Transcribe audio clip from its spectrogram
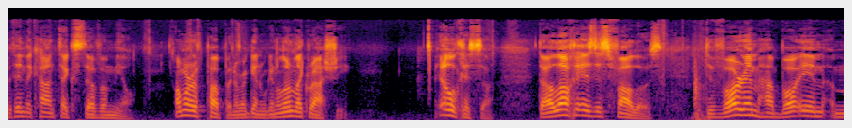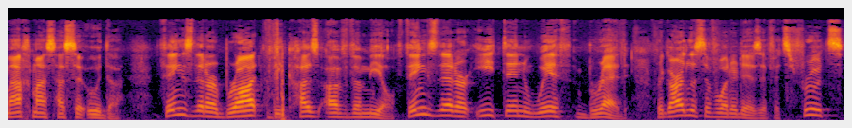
within the context of a meal. Amar Rav Papa. Now again, we're going to learn like Rashi. Ilchisa. The halacha is as follows: Devarim habaim machmas haseuda. Things that are brought because of the meal. Things that are eaten with bread, regardless of what it is. If it's fruits,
